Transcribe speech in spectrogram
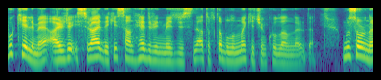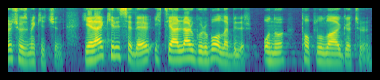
Bu kelime ayrıca İsrail'deki Sanhedrin meclisine atıfta bulunmak için kullanılırdı. Bu sorunları çözmek için. Yerel kilisede ihtiyarlar grubu olabilir. Onu topluluğa götürün.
